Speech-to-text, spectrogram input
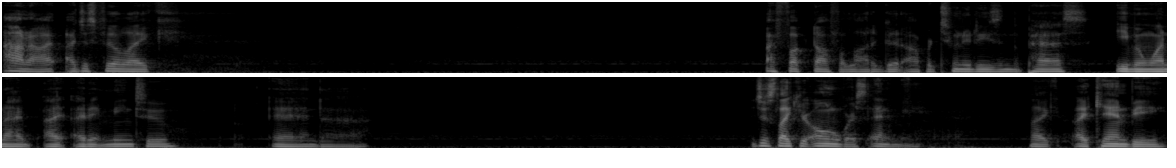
i don't know i, I just feel like i fucked off a lot of good opportunities in the past even when i i, I didn't mean to and uh just like your own worst enemy like i can be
